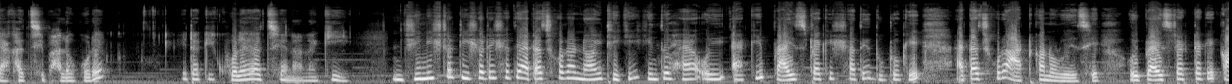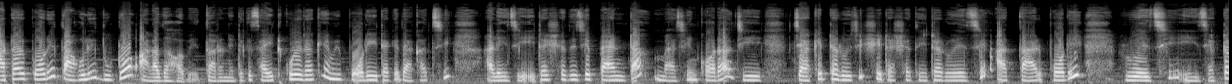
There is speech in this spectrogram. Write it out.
দেখাচ্ছি ভালো করে। এটা কি খোলা যাচ্ছে না নাকি? জিনিসটা টি শার্টের সাথে অ্যাটাচ করা নয় ঠিকই, কিন্তু হ্যাঁ ওই একই প্রাইস ট্র্যাকের সাথে দুটোকে অ্যাটাচ করে আটকানো রয়েছে। ওই প্রাইস ট্র্যাকটাকে কাটার পরে তাহলে দুটো আলাদা হবে। দাঁড়ান, এটাকে সাইড করে রাখি, আমি পরে এটাকে দেখাচ্ছি। আর এই যে এটার সাথে যে প্যান্টটা ম্যাচিং করা, যে জ্যাকেটটা রয়েছে, সেটার সাথে এটা রয়েছে। আর তারপরে রয়েছে এই যে একটা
